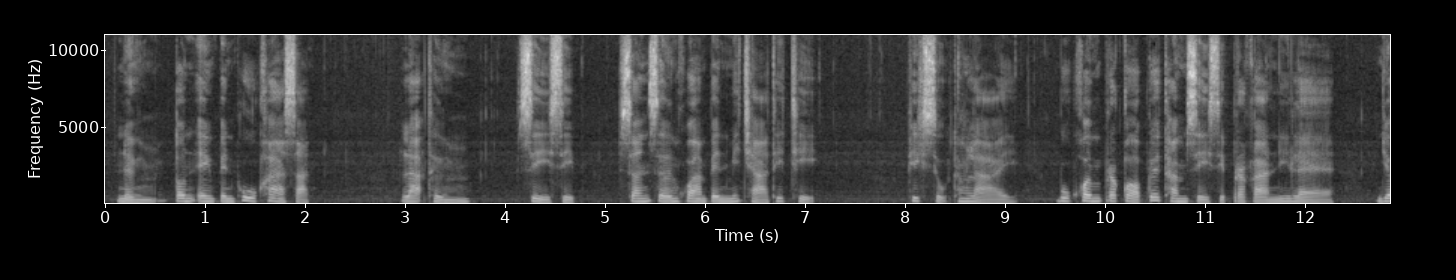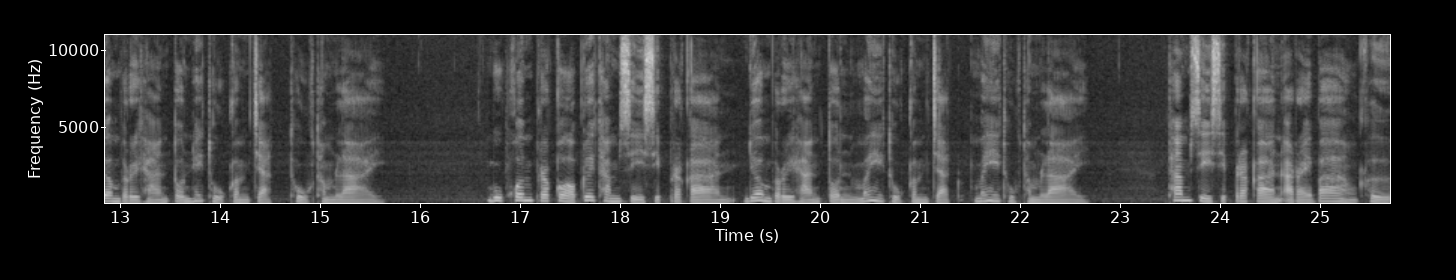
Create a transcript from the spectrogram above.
1. ตนเองเป็นผู้ฆ่าสัตว์ ละถึง 40. สรรเสริญความเป็นมิจฉาทิฐิ ภิกษุทั้งหลาย บุคคลประกอบด้วยธรรมสี่สิบประการนี้แล ย่อมบริหารตนให้ถูกกำจัดถูกทำลาย บุคคลประกอบด้วยธรรมสี่สิบประการ ย่อมบริหารตนไม่ให้ถูกกำจัดไม่ให้ถูกทำลายทำสี่สิบประการอะไรบ้าง คือ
